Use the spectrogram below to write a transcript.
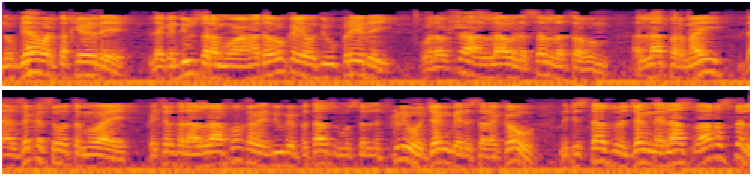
نو بیا ورته خیر دی لکه دیو سره معاهده وکي او دیو پرې دی ولو شاء الله لسلطهم الله فرمای دا زکه سو ته موای کچر در الله خو کوي دیو به پتا سو مسلط کړي او جنگ به سره کو نو چې تاسو له جنگ نه لاس واغستل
